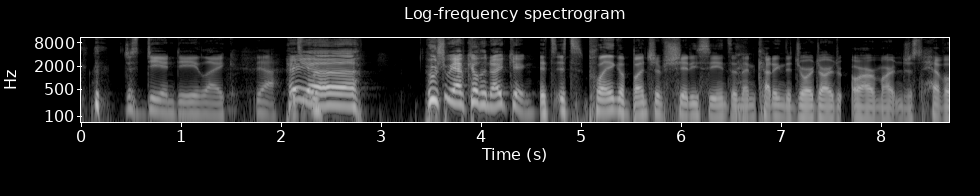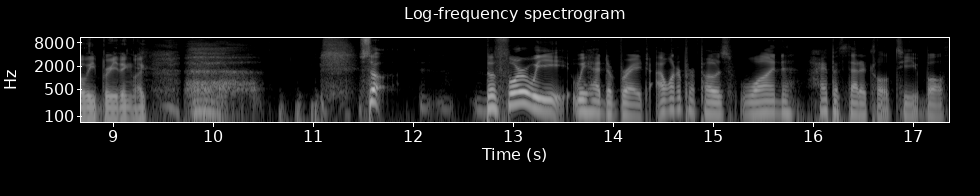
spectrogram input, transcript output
just D and D like, Yeah. hey, uh, who should we have kill the Night King? It's it's playing a bunch of shitty scenes and then cutting to George R. R. R. Martin just heavily breathing like So before we we had to break, I want to propose one hypothetical to you both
